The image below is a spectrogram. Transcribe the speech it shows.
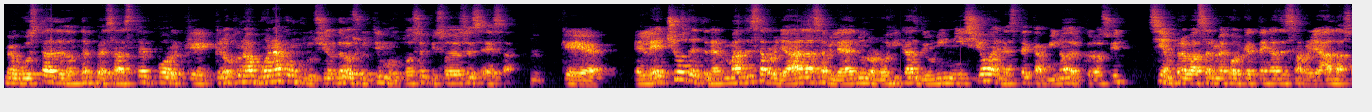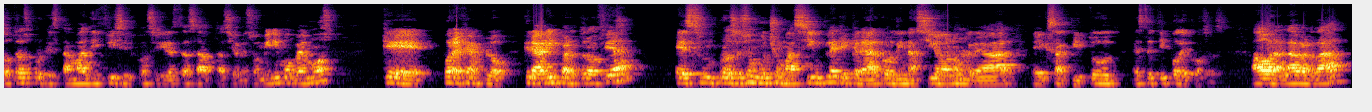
me gusta de dónde empezaste porque creo que una buena conclusión de los últimos dos episodios es esa, Mm. que el hecho de tener más desarrolladas las habilidades neurológicas de un inicio en este camino del CrossFit siempre va a ser mejor que tengas desarrolladas las otras porque está más difícil conseguir estas adaptaciones. O mínimo vemos que, por ejemplo, crear hipertrofia es un proceso mucho más simple que crear coordinación o crear exactitud, este tipo de cosas. Ahora, la verdad,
